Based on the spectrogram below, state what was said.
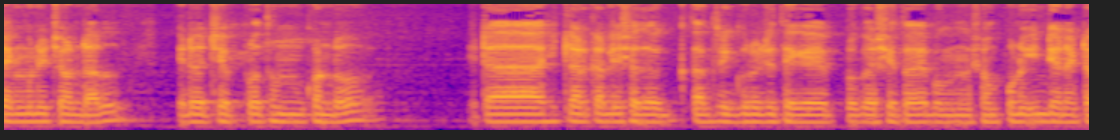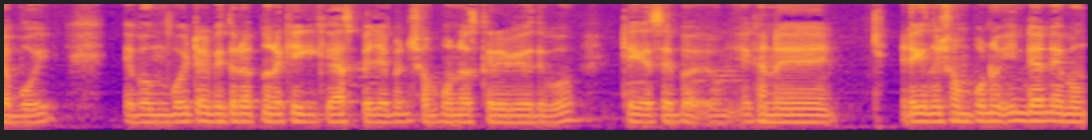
চ্যাংমনি চন্ডাল এটা হচ্ছে প্রথম খণ্ড। এটা হিটলার সাথে তান্ত্রিক গুরুজি থেকে প্রকাশিত হয় এবং সম্পূর্ণ ইন্ডিয়ান একটা বই। এবং বইটার ভিতরে আপনারা কি কি কাজ পেয়ে যাবেন সম্পূর্ণ আজকে রিভিউ দেবো। ঠিক আছে এখানে এটা কিন্তু সম্পূর্ণ ইন্ডিয়ান এবং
